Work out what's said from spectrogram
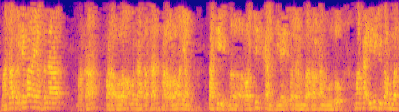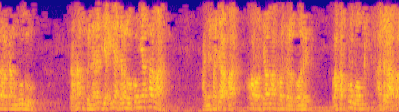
Maka bagaimana yang benar? Maka para ulama mengatakan, para ulama yang tadi merojihkan dia itu adalah membatalkan wudhu, maka ini juga membatalkan wudhu. Karena sebenarnya dia ini adalah hukumnya sama. Hanya saja apa? Khoroja makrodal golib. Lafaz umum adalah apa?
